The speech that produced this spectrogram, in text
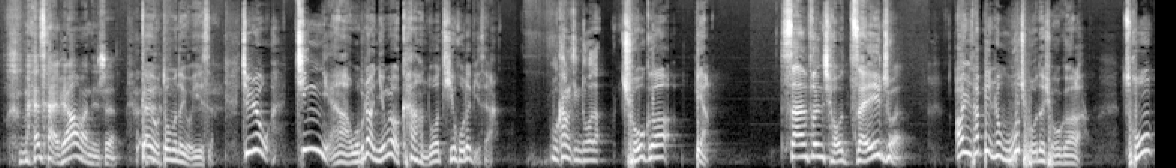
买彩票吗？你是？该有多么的有意思！其实我今年啊，我不知道你有没有看很多鹈鹕的比赛啊，我看了挺多的。球哥变了，三分球贼准，而且他变成无球的球哥了。从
